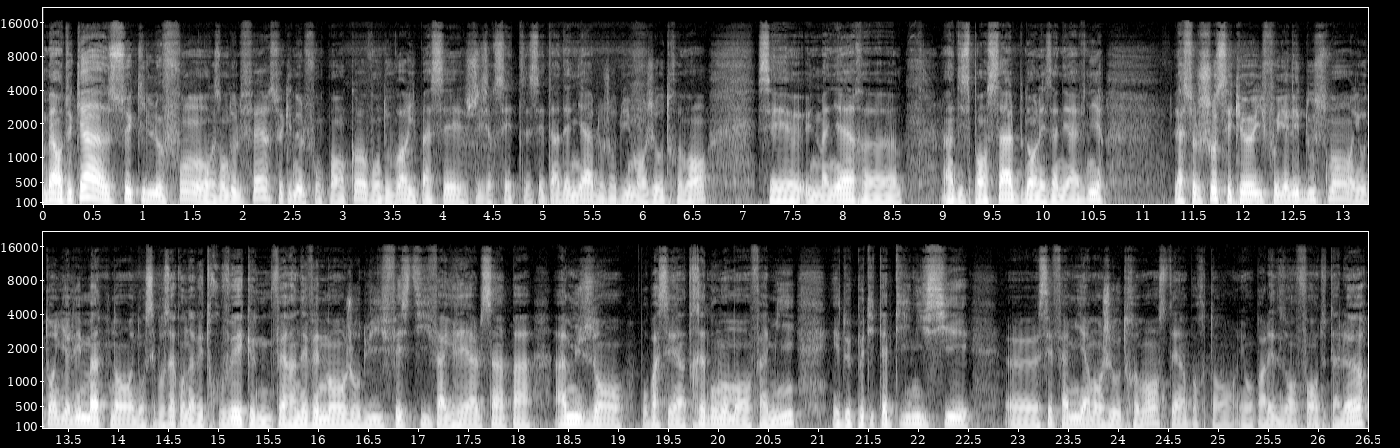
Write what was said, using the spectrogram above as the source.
Ben, en tout cas, ceux qui le font ont raison de le faire. Ceux qui ne le font pas encore vont devoir y passer. Je c'est, indéniable aujourd'hui, manger autrement. C'est une manière euh, indispensable dans les années à venir. La seule chose, c'est qu'il faut y aller doucement et autant y aller maintenant. Et donc, c'est pour ça qu'on avait trouvé que de faire un événement aujourd'hui festif, agréable, sympa, amusant, pour passer un très bon moment en famille et de petit à petit initier euh, ces familles à manger autrement, c'était important. Et on parlait des enfants tout à l'heure.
